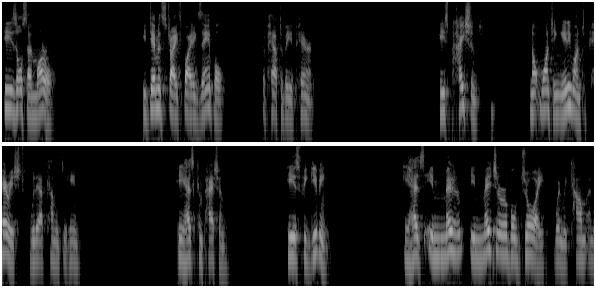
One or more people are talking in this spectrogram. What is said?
He is also moral. He demonstrates by example of how to be a parent. He's patient, not wanting anyone to perish without coming to him. He has compassion. He is forgiving. He has immeasur- immeasurable joy when we come and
